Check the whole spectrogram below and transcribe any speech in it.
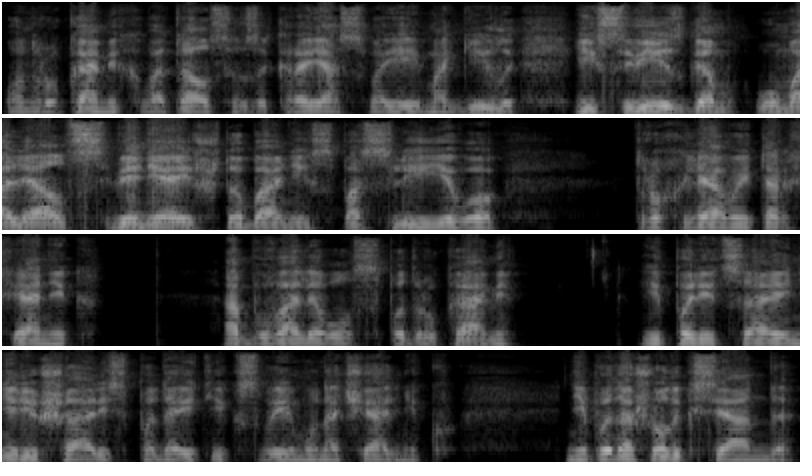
Он руками хватался за края своей могилы и с визгом умолял свиней, чтобы они спасли его. Трухлявый торфяник обваливался под руками, и полицаи не решались подойти к своему начальнику. Не подошел и Ксянда.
